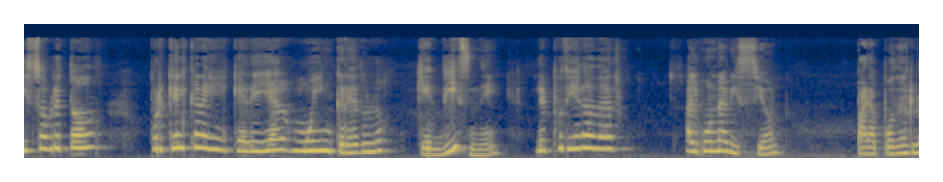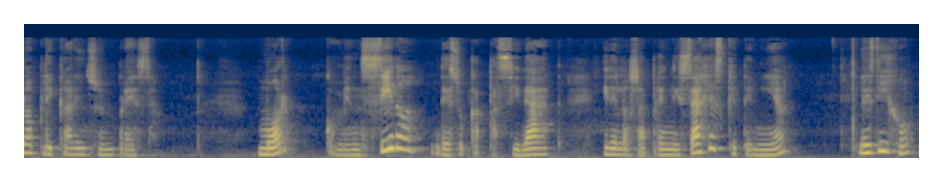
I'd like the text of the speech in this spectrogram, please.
y sobre todo porque él creía muy incrédulo que Disney le pudiera dar alguna visión para poderlo aplicar en su empresa. Moore, convencido de su capacidad y de los aprendizajes que tenía, les dijo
